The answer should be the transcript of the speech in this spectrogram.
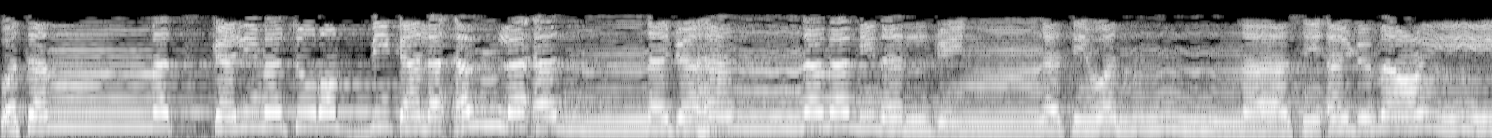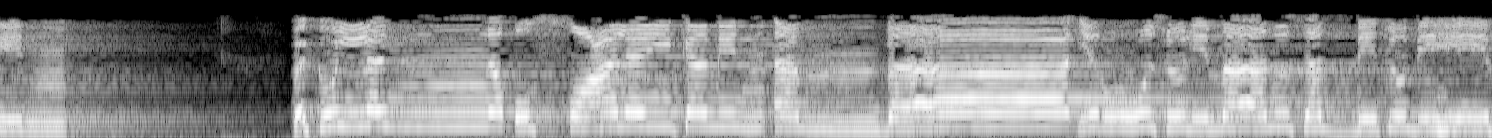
وتمت كلمة ربك لأملأن جهنم من الجنة والناس أجمعين. فكلا نقص عليك من أنباء الرسل ما نثبت به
